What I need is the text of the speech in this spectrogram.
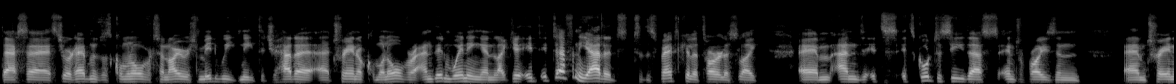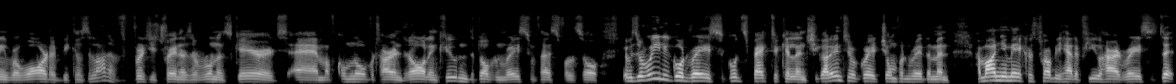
that uh, Stuart Edmunds was coming over to an Irish midweek meet, that you had a, a trainer coming over and then winning, and like it, it definitely added to the spectacle of Thurles, like um and it's it's good to see that enterprise and um, training rewarded because a lot of British trainers are running scared um, of coming over to Ireland at all, including the Dublin Racing Festival. So it was a really good race, a good spectacle, and she got into a great jumping rhythm. And Harmonya Makers probably had a few hard races. The,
